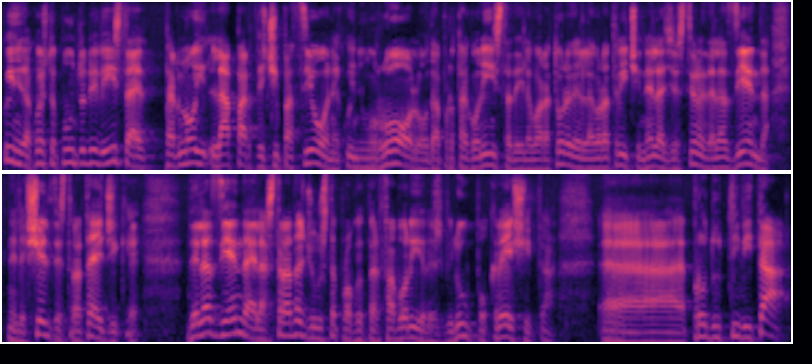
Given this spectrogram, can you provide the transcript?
Quindi da questo punto di vista per noi la partecipazione, quindi un ruolo da protagonista dei lavoratori e delle lavoratrici nella gestione dell'azienda, nelle scelte strategiche dell'azienda è la strada giusta proprio per favorire sviluppo, crescita, eh, produttività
